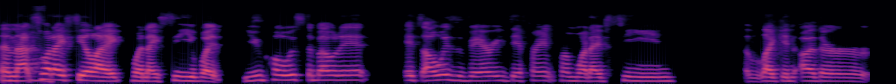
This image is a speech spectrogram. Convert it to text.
and that's yeah. what i feel like when i see what you post about it it's always very different from what i've seen like in other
